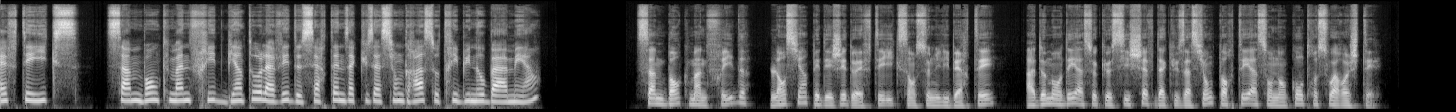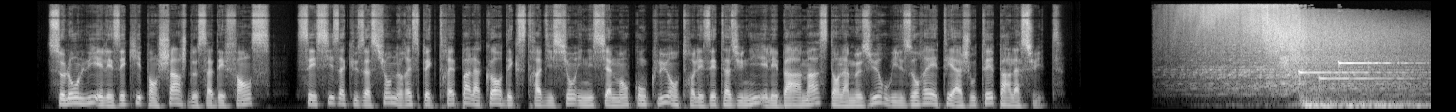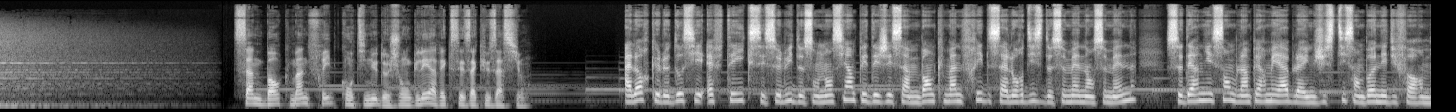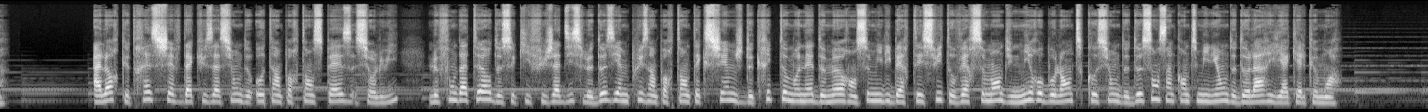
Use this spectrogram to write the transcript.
FTX, Sam Bankman-Fried bientôt lavé de certaines accusations grâce aux tribunaux bahaméens Sam Bankman-Fried, l'ancien PDG de FTX en semi-liberté, a demandé à ce que six chefs d'accusation portés à son encontre soient rejetés. Selon lui et les équipes en charge de sa défense, ces six accusations ne respecteraient pas l'accord d'extradition initialement conclu entre les États-Unis et les Bahamas dans la mesure où ils auraient été ajoutés par la suite. Sam Bankman-Fried continue de jongler avec ces accusations. Alors que le dossier FTX et celui de son ancien PDG Sam Bankman-Fried s'alourdissent de semaine en semaine, ce dernier semble imperméable à une justice en bonne et due forme. Alors que 13 chefs d'accusation de haute importance pèsent sur lui, le fondateur de ce qui fut jadis le deuxième plus important exchange de crypto-monnaies demeure en semi-liberté suite au versement d'une mirobolante caution de 250 millions de dollars il y a quelques mois.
